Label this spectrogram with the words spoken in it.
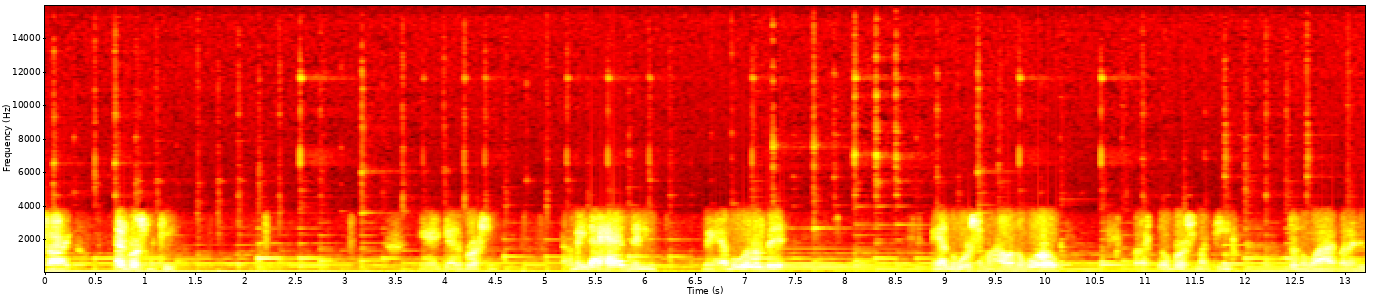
Sorry. Gotta brush my teeth. Yeah, gotta brush them. I mean, not have any, may have a little bit. May have the worst smile in the world, still brush my teeth. Don't know why, but I do.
